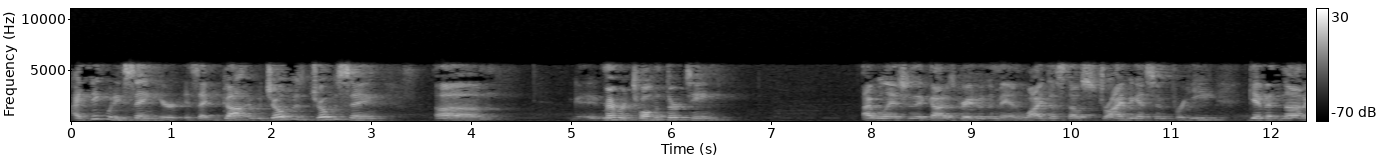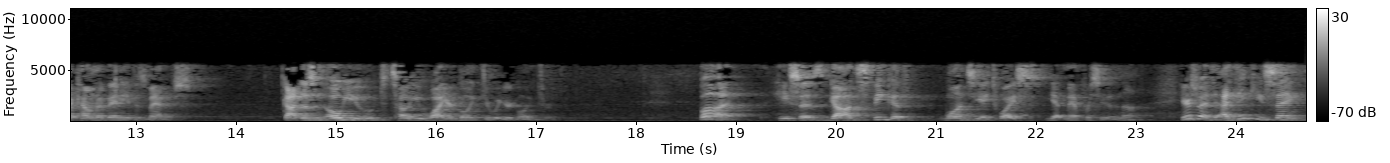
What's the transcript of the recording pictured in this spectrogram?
I think what he's saying here is that God, Job is, Job is saying, um, remember 12 and 13, I will answer that God is greater than man. Why dost thou strive against him? For he giveth not account of any of his matters. God doesn't owe you to tell you why you're going through what you're going through. But he says, God speaketh once, yea, twice, yet man perceiveth not. Here's what I, th- I think he's saying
